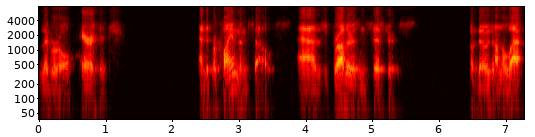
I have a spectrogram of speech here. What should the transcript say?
liberal heritage and to proclaim themselves as brothers and sisters of those on the left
